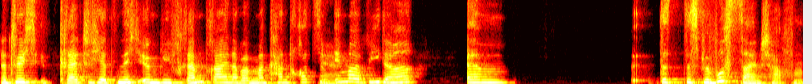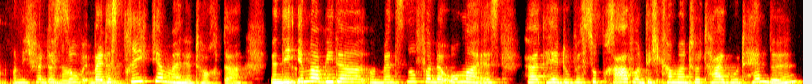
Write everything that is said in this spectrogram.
natürlich grätsche ich jetzt nicht irgendwie fremd rein, aber man kann trotzdem immer wieder ähm, das, das, Bewusstsein schaffen. Und ich finde genau. das so, weil das prägt ja meine Tochter. Wenn die immer wieder, und wenn es nur von der Oma ist, hört, hey, du bist so brav und dich kann man total gut handeln,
